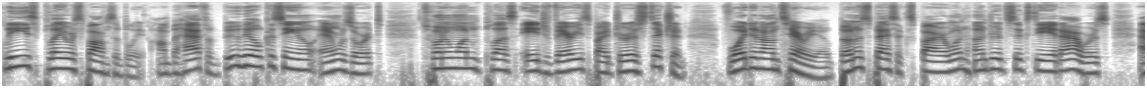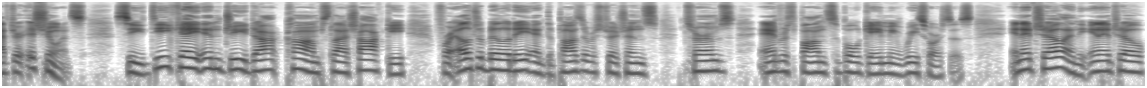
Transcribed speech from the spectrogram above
Please play responsibly. On behalf of Boot Hill Casino and Resort, 21 plus age varies by jurisdiction. Void in Ontario. Bonus bets expire 168 hours after issuance. See dkng.com slash hockey for eligibility and deposit restrictions, terms, and responsible gaming resources. NHL and the NHL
